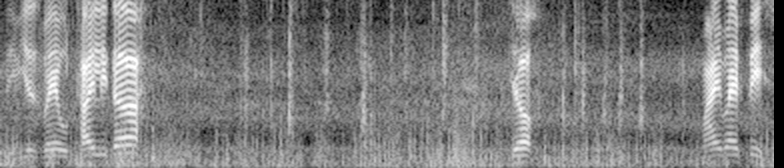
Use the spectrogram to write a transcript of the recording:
દિવ્યેશભાઈ ઉઠાવી લીધા જો માય માય ફિશ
